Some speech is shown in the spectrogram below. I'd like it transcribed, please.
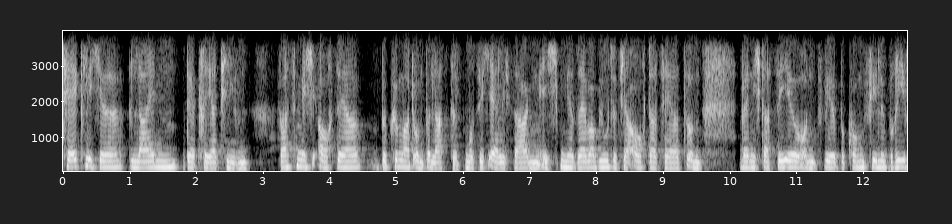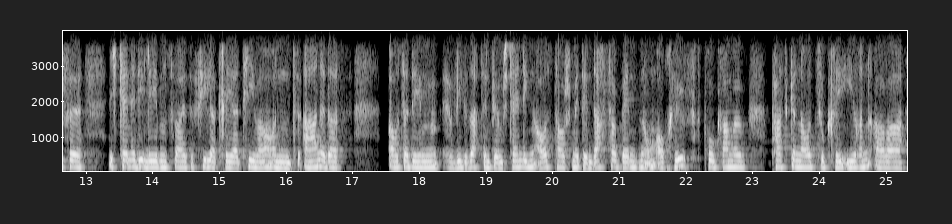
tägliche Leiden der Kreativen, was mich auch sehr bekümmert und belastet, muss ich ehrlich sagen. Ich, mir selber blutet ja auch das Herz und wenn ich das sehe und wir bekommen viele Briefe. Ich kenne die Lebensweise vieler Kreativer und ahne das. Außerdem, wie gesagt, sind wir im ständigen Austausch mit den Dachverbänden, um auch Hilfsprogramme passgenau zu kreieren. Aber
